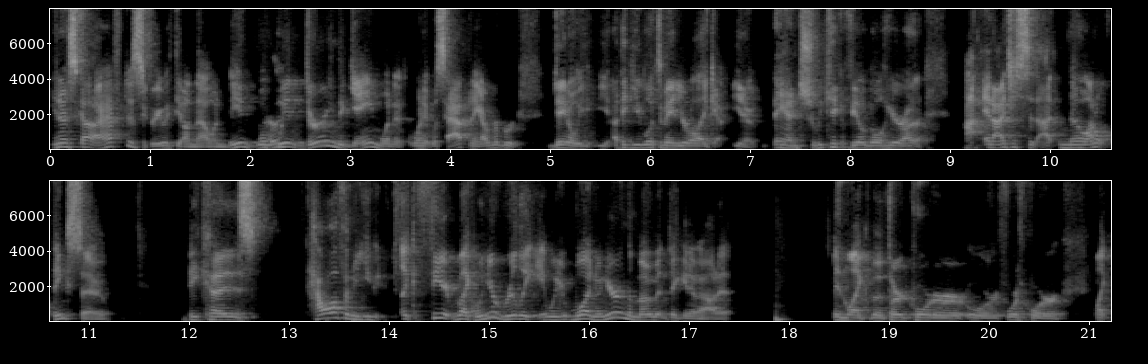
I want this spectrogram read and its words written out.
You know, Scott, I have to disagree with you on that one. Being Really? when during the game when it when it was happening, I remember Daniel. I think you looked at me and you were like, you know, man, should we kick a field goal here? I, and I just said, I, no, I don't think so, because how often are you like fear like when you're really when you're, one when you're in the moment thinking about it in like the third quarter or fourth quarter, like,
